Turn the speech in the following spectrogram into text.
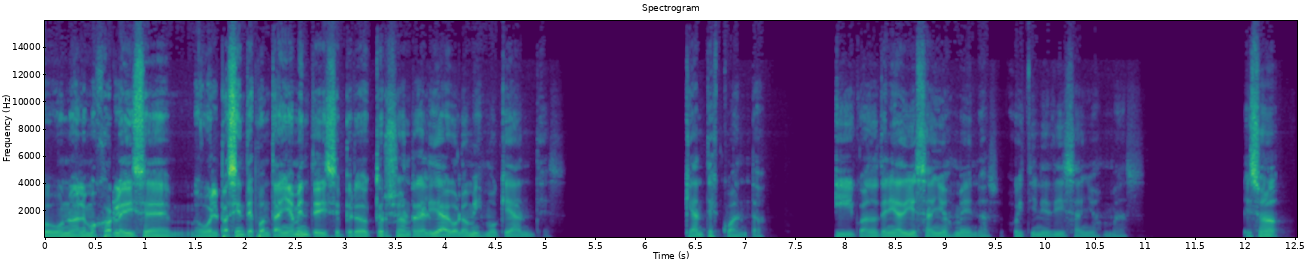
uno a lo mejor le dice, o el paciente espontáneamente dice, pero doctor, yo en realidad hago lo mismo que antes. ¿Que antes cuánto? Y cuando tenía 10 años menos, hoy tiene 10 años más. Eso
